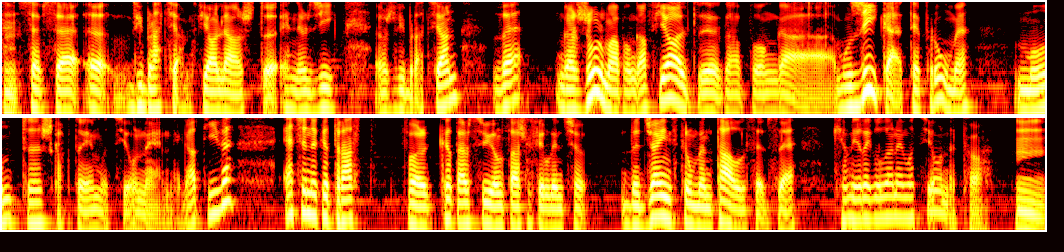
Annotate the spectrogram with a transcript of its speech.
Hmm. Sepse e, vibracion, fjala është energji, është vibracion dhe nga zhurma apo nga fjalët apo nga muzika e tepruar mund të shkaktojë emocione negative, e që në këtë rast për këtë arsye unë thashë në fillim që dëgjoj instrumental sepse kjo m'i rregullon emocionet. Po. Hmm.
